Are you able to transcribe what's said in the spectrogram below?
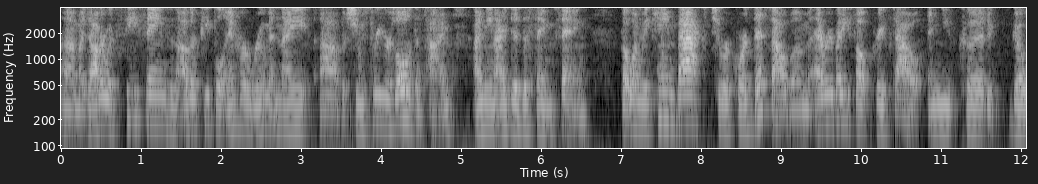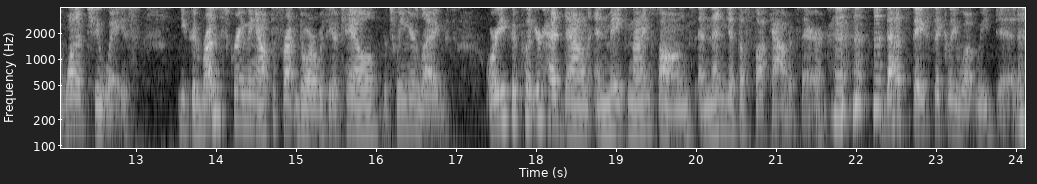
Uh, my daughter would see things and other people in her room at night, uh, but she was three years old at the time. I mean, I did the same thing. But when we came back to record this album, everybody felt creeped out, and you could go one of two ways. You could run screaming out the front door with your tail between your legs, or you could put your head down and make nine songs and then get the fuck out of there. That's basically what we did.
